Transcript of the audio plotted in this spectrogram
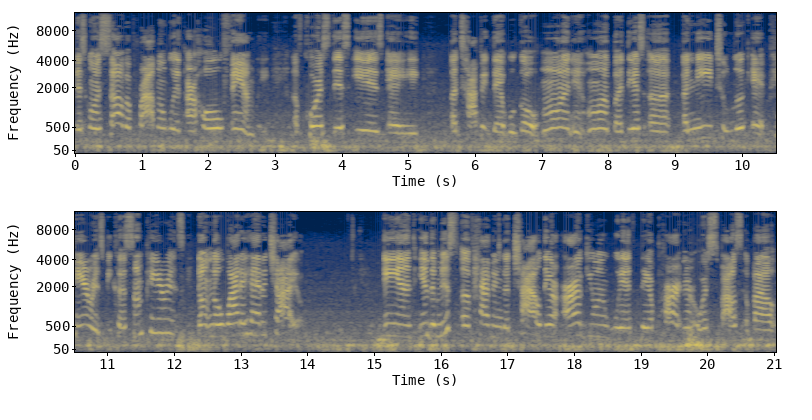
that's going to solve a problem with our whole family. Of course, this is a a topic that will go on and on, but there's a, a need to look at parents because some parents don't know why they had a child. And in the midst of having a child, they're arguing with their partner or spouse about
